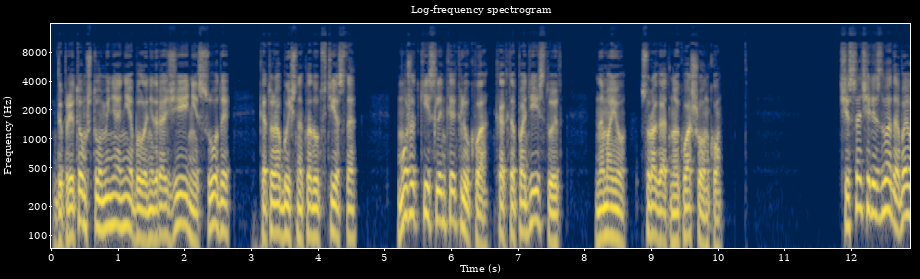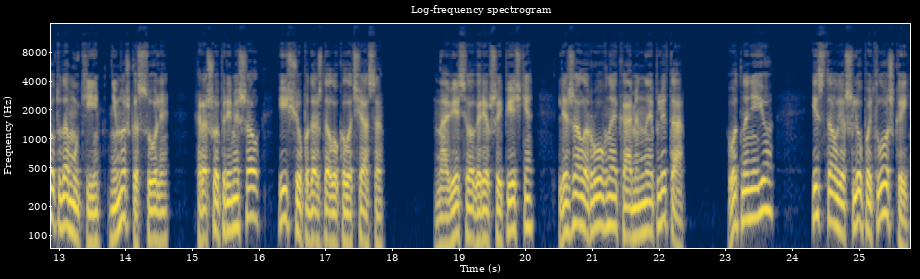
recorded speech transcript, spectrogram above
Да при том, что у меня не было ни дрожжей, ни соды, которые обычно кладут в тесто. Может, кисленькая клюква как-то подействует на мою суррогатную квашонку. Часа через два добавил туда муки, немножко соли, хорошо перемешал и еще подождал около часа. На весело горевшей печке лежала ровная каменная плита. Вот на нее и стал я шлепать ложкой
